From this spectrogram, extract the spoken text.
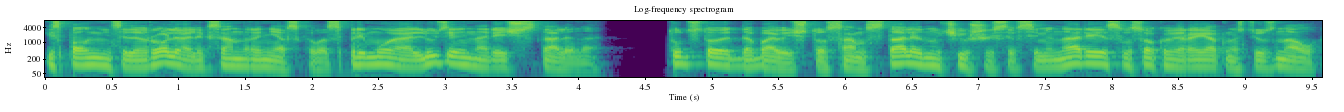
исполнителя роли Александра Невского, с прямой аллюзией на речь Сталина. Тут стоит добавить, что сам Сталин, учившийся в семинарии, с высокой вероятностью знал,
